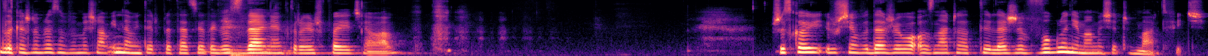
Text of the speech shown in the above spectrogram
Za każdym razem wymyślam inną interpretację tego zdania, które już powiedziałam. Wszystko już się wydarzyło oznacza tyle, że w ogóle nie mamy się czym martwić.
